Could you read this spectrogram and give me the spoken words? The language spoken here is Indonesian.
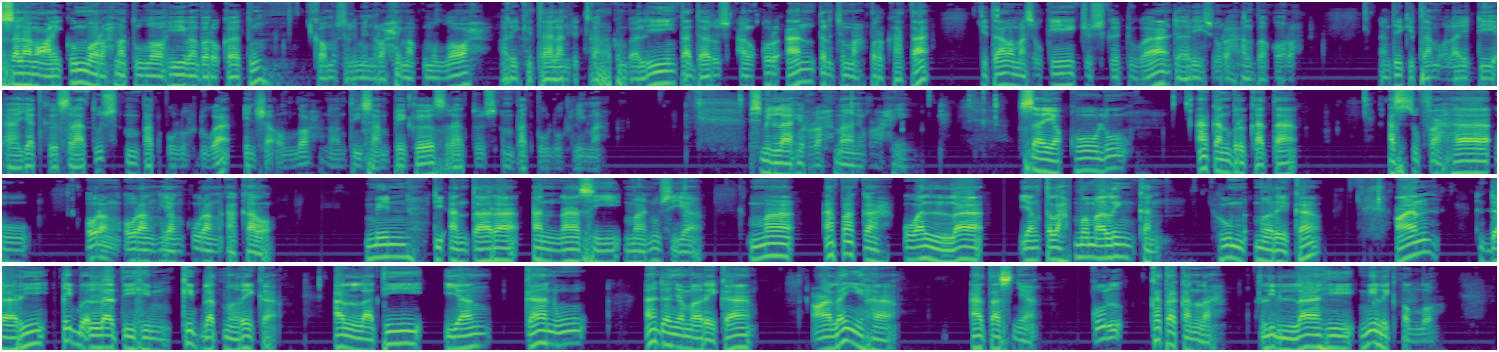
Assalamualaikum warahmatullahi wabarakatuh. Kaum muslimin rahimakumullah. Mari kita lanjutkan kembali Tadarus Al-Quran terjemah perkata Kita memasuki juz kedua dari surah Al-Baqarah. Nanti kita mulai di ayat ke 142 Insya Allah nanti sampai ke 145 Bismillahirrahmanirrahim. Saya kulu akan berkata as-sufaha'u orang-orang yang kurang akal. Min di antara an-nasi manusia. Ma apakah walla yang telah memalingkan hum mereka? An dari qiblatihim kiblat mereka allati yang kanu adanya mereka alaiha atasnya. Qul katakanlah lillahi milik Allah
